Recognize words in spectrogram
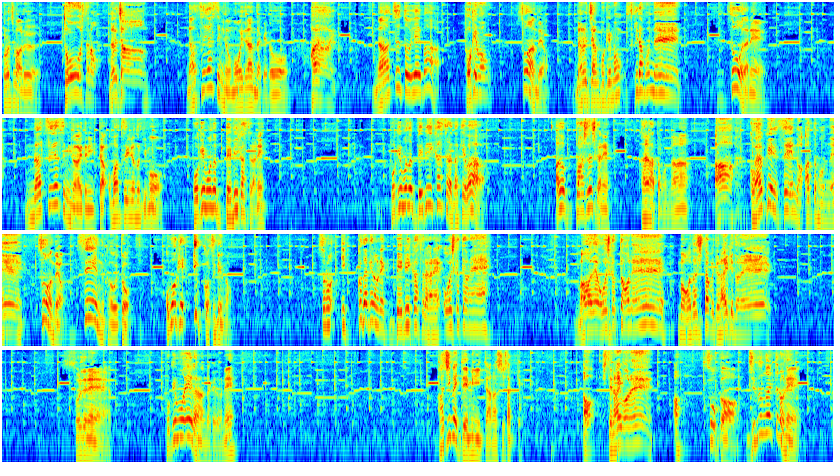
このちもある。どうしたの？なるちゃん。夏休みの思い出なんだけど、はいはい。夏といえば、ポケモン。そうなんだよ。なるちゃんポケモン好きだもんね。そうだね。夏休みの間に行ったお祭りの時も、ポケモンのベビーカステラね。ポケモンのベビーカステラだけは、あの場所でしかね、買えなかったもんな。ああ、500円1000円のあったもんね。そうなんだよ。1000円の買うと、おまけ1個ついてるの。その1個だけのね、ベビーカステラがね、美味しかったよね。まあね、美味しかったわね。まあ私食べてないけどね。それでね、ポケモン映画なんだけどね。初めて見に行った話したっけ？あ、してないわね。あ、そうか。自分が行ったのね、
